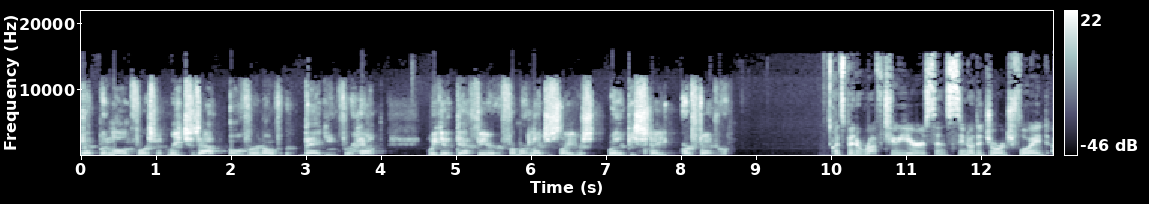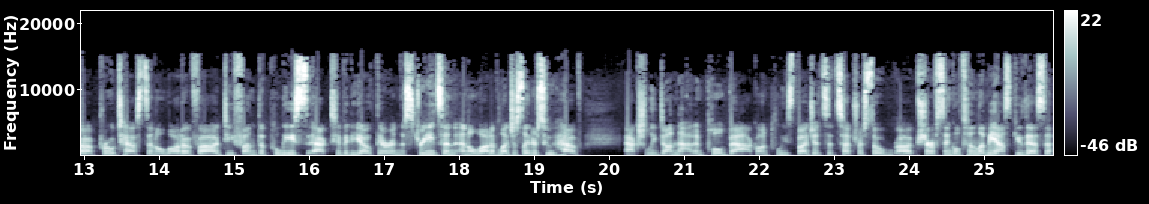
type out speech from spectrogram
But when law enforcement reaches out over and over begging for help, we get a deaf ear from our legislators, whether it be state or federal. It's been a rough two years since you know the George Floyd uh, protests and a lot of uh, defund the police activity out there in the streets, and, and a lot of legislators who have actually done that and pulled back on police budgets, et cetera. So, uh, Sheriff Singleton, let me ask you this. Uh,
